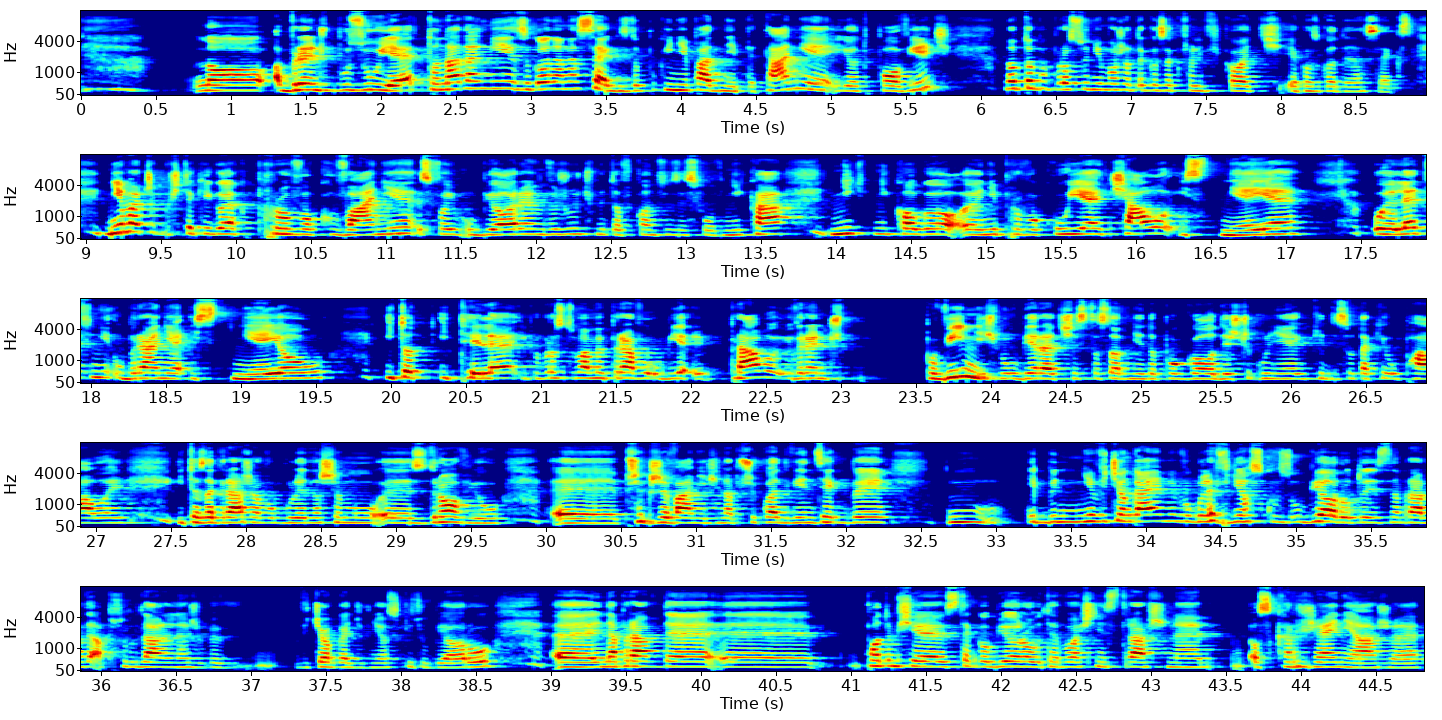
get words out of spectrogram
no wręcz buzuje, to nadal nie jest zgoda na seks. Dopóki nie padnie pytanie i odpowiedź, no to po prostu nie można tego zakwalifikować jako zgody na seks. Nie ma czegoś takiego jak prowokowanie swoim ubiorem, wyrzućmy to w końcu ze słownika. Nikt nikogo e, nie prowokuje, ciało istnieje, letnie ubrania istnieją i to i tyle. I po prostu mamy prawo, prawo i wręcz powinniśmy ubierać się stosownie do pogody, szczególnie kiedy są takie upały i to zagraża w ogóle naszemu e, zdrowiu, e, przegrzewanie się na przykład, więc jakby, jakby nie wyciągajmy w ogóle wniosków z ubioru, to jest naprawdę absurdalne, żeby wyciągać wnioski z ubioru. E, naprawdę potem się z tego biorą te właśnie straszne oskarżenia, że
